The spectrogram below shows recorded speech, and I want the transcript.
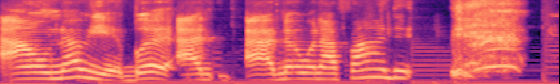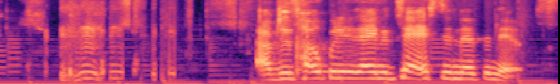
I don't know yet, but I, I know when I find it. I'm just hoping it ain't attached to nothing else.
